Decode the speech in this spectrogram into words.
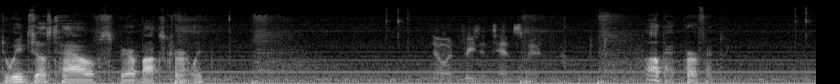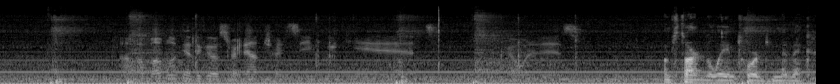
Do we just have Spirit Box currently? No, in freezing temps, man. Okay, perfect. I'm, I'm- I'm looking at the ghost right now to try to see if we can't figure out what it is. I'm starting to lean towards mimic.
